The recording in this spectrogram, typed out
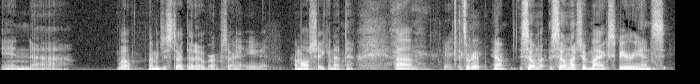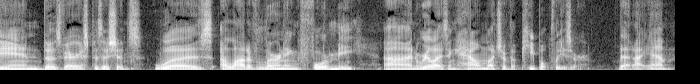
in uh, well, let me just start that over. I'm sorry. you're good. I'm all shaken up now. Um, It's okay. Yeah. So so much of my experience in those various positions was a lot of learning for me uh, and realizing how much of a people pleaser that I am.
